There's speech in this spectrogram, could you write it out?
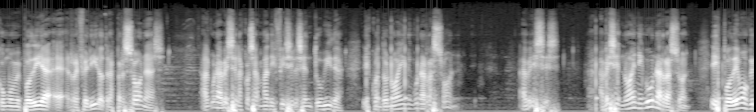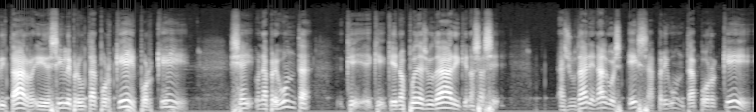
cómo me podía eh, referir a otras personas. Algunas veces las cosas más difíciles en tu vida es cuando no hay ninguna razón. A veces, a veces no hay ninguna razón es podemos gritar y decirle, preguntar, ¿por qué? ¿Por qué? Si hay una pregunta que, que, nos puede ayudar y que nos hace ayudar en algo, es esa pregunta, ¿por qué?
